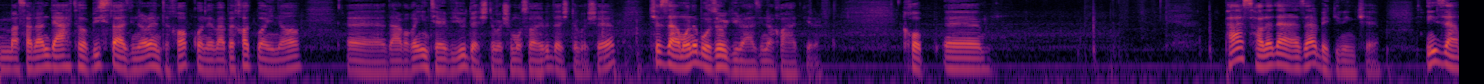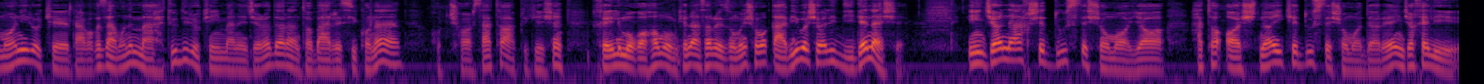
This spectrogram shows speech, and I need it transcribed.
مثلا 10 تا 20 تا از اینا رو انتخاب کنه و بخواد با اینا در واقع interview داشته باشه مصاحبه داشته باشه چه زمان بزرگی رو از اینا خواهد گرفت. خب پس حالا در نظر بگیرین که این زمانی رو که در واقع زمان محدودی رو که این منیجرها دارن تا بررسی کنن خب 400 تا اپلیکیشن. خیلی موقع ها ممکنه اصلا رزومه شما قوی باشه ولی دیده نشه. اینجا نقش دوست شما یا حتی آشنایی که دوست شما داره اینجا خیلی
